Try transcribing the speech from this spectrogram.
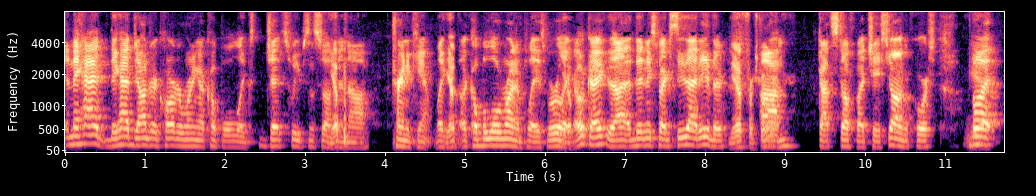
and they had they had DeAndre Carter running a couple like jet sweeps and stuff Yep. in uh training camp, like Yep. a couple little running plays. We were like, Yep. okay, I didn't expect to see that either. Yeah, for sure. Um, got stuffed by Chase Young, of course, Yeah. but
